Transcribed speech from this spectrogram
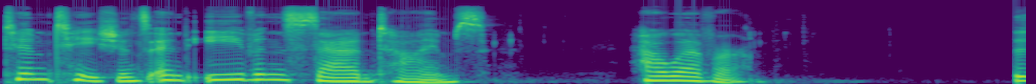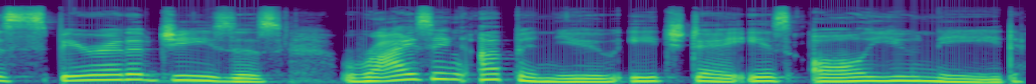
temptations, and even sad times. However, the Spirit of Jesus rising up in you each day is all you need.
